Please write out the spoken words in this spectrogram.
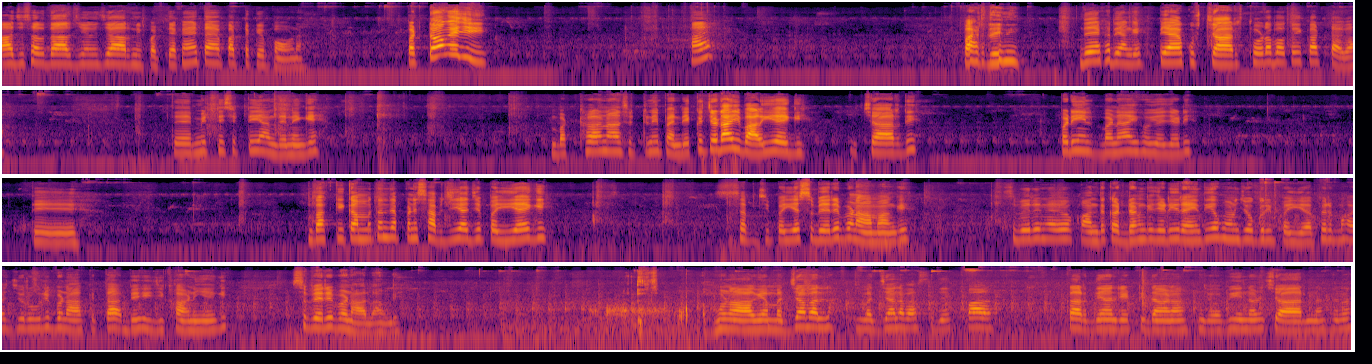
ਅੱਜ ਸਰਦਾਰ ਜੀ ਨੇ ਜਾਰ ਨਹੀਂ ਪੱਟਿਆ, ਕਹਿੰਦੇ ਤੈਂ ਪੱਟ ਕੇ ਪਾਉਣਾ। ਪੱਟੋਗੇ ਜੀ? ਹੈ? ਪੱਟਦੇ ਨਹੀਂ। ਦੇਖ ਦਿਆਂਗੇ, ਪਿਆ ਕੁਛ ਚਾਰ ਥੋੜਾ ਬਹੁਤ ਹੀ ਘੱਟ ਹੈਗਾ। ਤੇ ਮਿੱਟੀ ਸਿੱਟੀ ਜਾਂਦੇ ਨੇਗੇ। ਬੱਠਲਾ ਨਾਲ ਸਿੱਟਣੀ ਪੈਂਦੀ, ਇੱਕ ਚੜਾਈ ਵਾਲੀ ਹੈਗੀ, ਚਾਰ ਦੀ। ਪੜੀ ਬਣਾਈ ਹੋਈ ਹੈ ਜਿਹੜੀ। ਤੇ ਬਾਕੀ ਕੰਮ ਤਾਂ ਆਪਣੇ ਸਬਜ਼ੀ ਅੱਜ ਪਈ ਹੈਗੀ। ਸਬਜ਼ੀ ਪਈ ਹੈ, ਸਵੇਰੇ ਬਣਾਵਾਂਗੇ। ਸਵੇਰੇ ਨੇ ਉਹ ਕੰਧ ਕੱਢਣਗੇ ਜਿਹੜੀ ਰਹਿੰਦੀ ਹੈ, ਹੁਣ ਜੋਗਰੀ ਪਈ ਆ, ਫਿਰ ਮੈਂ ਜ਼ਰੂਰੀ ਬਣਾ ਕੇ ਧਾਬੇ ਹੀ ਜੀ ਖਾਣੀ ਹੈਗੀ। ਸਵੇਰੇ ਬਣਾ ਲਾਂਗੇ। ਹੁਣ ਆ ਗਿਆ ਮੱਝਾਂ ਵੱਲ। ਮੱਝਾਂ ਦਾ ਬਸ ਦੇਖਭਾਲ ਕਰਦੇ ਆਂ, ਲੇਟੀ ਦਾਣਾ, ਜੋ ਵੀ ਇਹਨਾਂ ਨੂੰ ਚਾਰਨਾ, ਹੈਨਾ।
